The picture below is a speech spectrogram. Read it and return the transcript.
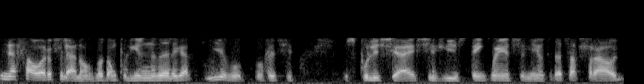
e nessa hora eu falei, ah não, vou dar um pulinho na delegacia, vou, vou ver se os policiais civis têm conhecimento dessa fraude.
